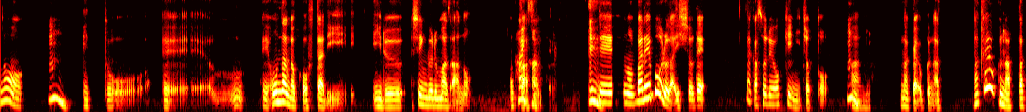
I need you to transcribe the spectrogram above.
のうんと、えー女の子2人いるシングルマザーのお母さんで,、ええ。でそのバレーボールが一緒でなんかそれを機にちょっと、うん。あの仲良くな仲良くなったっ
